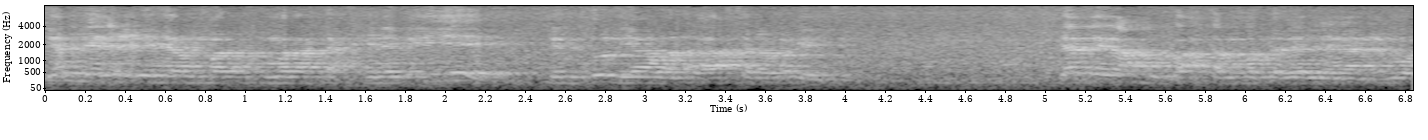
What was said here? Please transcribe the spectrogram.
يلي العليه مرتك حنبيه في الدنيا والآخرة بقيتك يلي نعبو بعد مثلا يلي نعبو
